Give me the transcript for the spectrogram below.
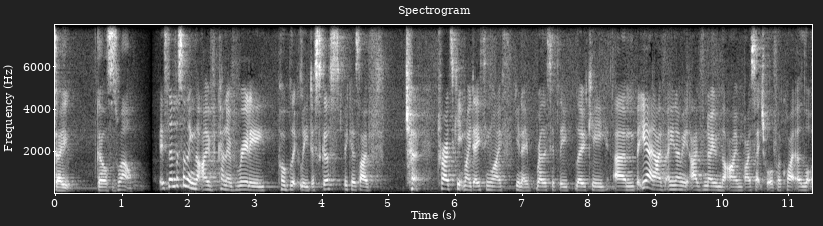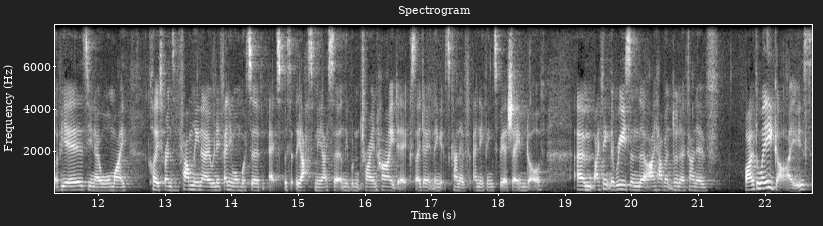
date girls as well. It's never something that I've kind of really publicly discussed because I've tried to keep my dating life, you know, relatively low key. Um, but yeah, I've, you know, I've known that I'm bisexual for quite a lot of years. You know, all my close friends and family know, and if anyone were to explicitly ask me, I certainly wouldn't try and hide it because I don't think it's kind of anything to be ashamed of. Um, I think the reason that I haven't done a kind of, by the way, guys,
